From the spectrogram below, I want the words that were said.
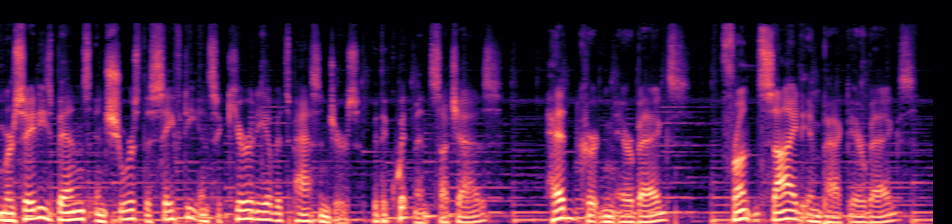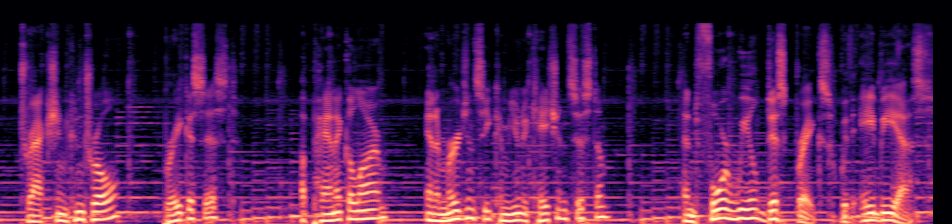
Mercedes-Benz ensures the safety and security of its passengers with equipment such as head curtain airbags, front and side impact airbags, traction control, brake assist, a panic alarm, an emergency communication system, and four-wheel disc brakes with ABS.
